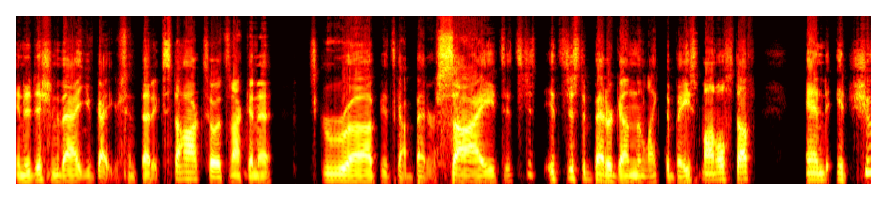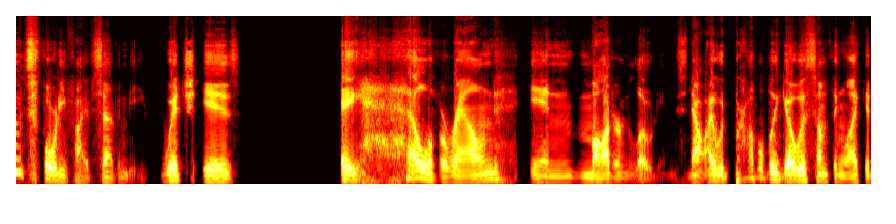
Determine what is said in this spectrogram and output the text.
In addition to that, you've got your synthetic stock, so it's not going to screw up. It's got better sights. It's just it's just a better gun than like the base model stuff, and it shoots 4570, which is a hell of a round in modern loadings. Now, I would probably go with something like a,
